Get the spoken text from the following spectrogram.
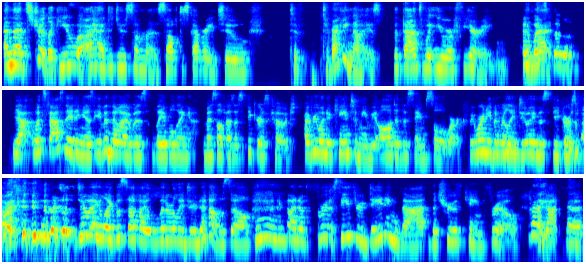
And that's true. Like you uh, had to do some uh, self discovery to to to recognize that that's what you were fearing. And, and what's that, the yeah, what's fascinating is even though I was labeling myself as a speaker's coach, everyone who came to me, we all did the same soul work. We weren't even really mm. doing the speaker's work. we were just doing like the stuff I literally do now. So mm. kind of through see through dating that the truth came through. Right. I got to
